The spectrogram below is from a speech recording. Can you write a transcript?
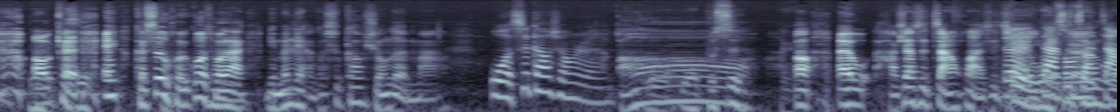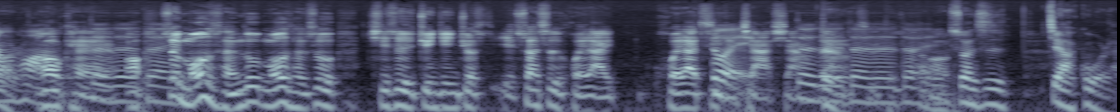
OK，哎，可是回过头来，你们两个是高雄人吗？我是高雄人。哦，我不是哦，哎，好像是脏话是对，大公是脏话，OK，对对对，所以某种程度，某种程度，其实君君就也算是回来，回来自己的家乡，对对对对对，哦，算是嫁过来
